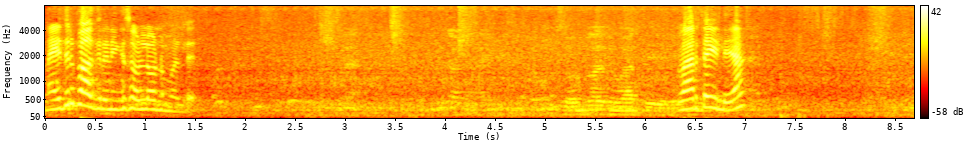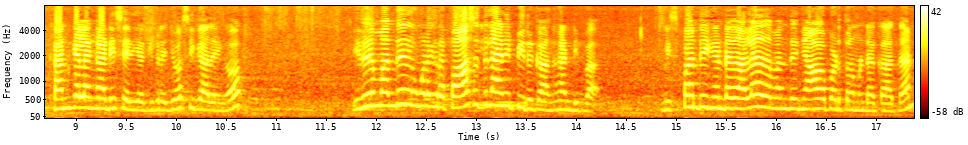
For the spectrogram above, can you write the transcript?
நான் எதிர்பார்க்குறேன் நீங்க சொல்லணுமெண்டு வார்த்தை இல்லையா கண்கலங்காட்டி சரி ஓகே பிறகு இது வந்து உங்களுக்கு பாசத்தில் அனுப்பியிருக்காங்க கண்டிப்பாக மிஸ் பண்ணுறீங்கன்றதால அதை வந்து ஞாபகப்படுத்தணும்டக்கா தான்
